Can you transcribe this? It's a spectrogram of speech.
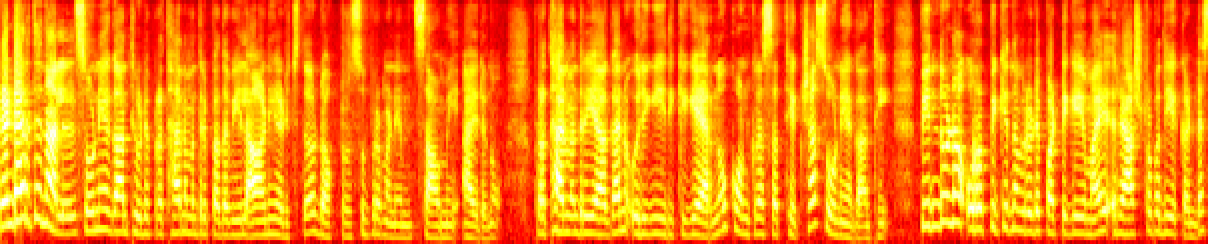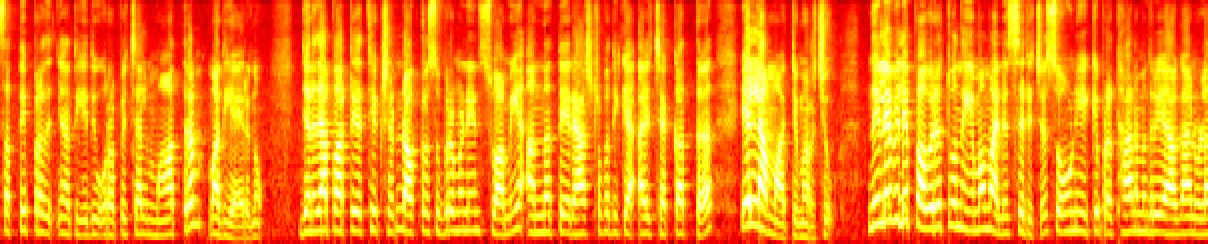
രണ്ടായിരത്തി നാലിൽ സോണിയാഗാന്ധിയുടെ പ്രധാനമന്ത്രി പദവിയിൽ ആണിയടിച്ചത് ഡോക്ടർ സുബ്രഹ്മണ്യം സ്വാമി ആയിരുന്നു. പ്രധാനമന്ത്രിയാകാൻ ഒരുങ്ങിയിരിക്കുകയായിരുന്നു കോൺഗ്രസ് അധ്യക്ഷ സോണിയാഗാന്ധി. പിന്തുണ ഉറപ്പിക്കുന്നവരുടെ പട്ടികയുമായി രാഷ്ട്രപതിയെ കണ്ട് സത്യപ്രതിജ്ഞാ തീയതി ഉറപ്പിച്ചാൽ മാത്രം മതിയായിരുന്നു. ജനതാ പാർട്ടി അധ്യക്ഷൻ ഡോക്ടർ സുബ്രഹ്മണ്യൻ സ്വാമി അന്നത്തെ രാഷ്ട്രപതിക്ക് അയച്ച കത്ത് എല്ലാം മാറ്റിമറിച്ചു. നിലവിലെ പൗരത്വ നിയമം അനുസരിച്ച് സോണിയയ്ക്ക് പ്രധാനമന്ത്രിയാകാനുള്ള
